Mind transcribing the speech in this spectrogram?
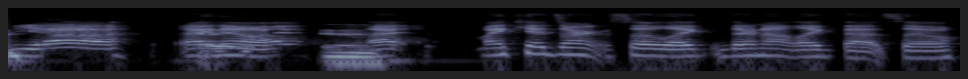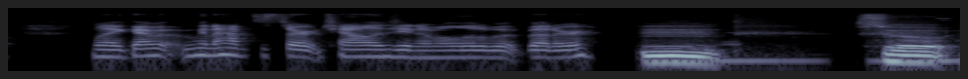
yeah, I know. I, yeah. I, my kids aren't so like they're not like that. So like I'm, I'm gonna have to start challenging them a little bit better. Mm. So,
